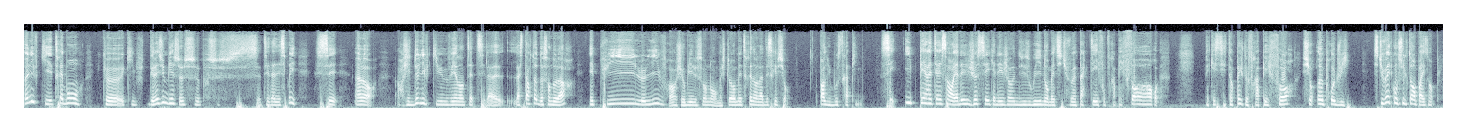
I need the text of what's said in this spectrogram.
un livre qui est très bon, qui résume bien ce, ce- ce- cet état d'esprit, c'est... Alors, j'ai deux livres qui me viennent en tête. C'est la, la Startup de 100 dollars. Et puis le livre, alors j'ai oublié son nom, mais je te le remettrai dans la description. Parle du bootstrapping. C'est hyper intéressant. Regardez, je sais qu'il y a des gens qui disent oui, non, mais si tu veux impacter, il faut frapper fort. Mais qu'est-ce qui t'empêche de frapper fort sur un produit? Si tu veux être consultant, par exemple,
